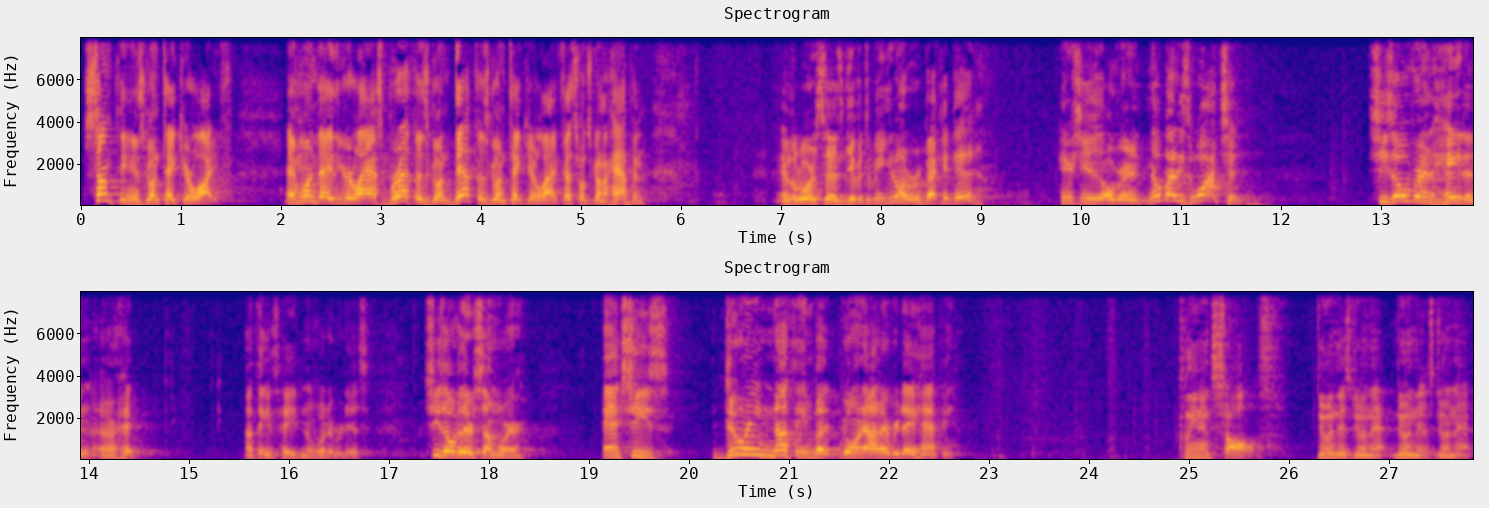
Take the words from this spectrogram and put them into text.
Something is going to take your life. And one day your last breath is going, death is going to take your life. That's what's going to happen. And the Lord says, Give it to me. You know what Rebecca did? Here she is over in, nobody's watching. She's over in Hayden, or I think it's Hayden or whatever it is. She's over there somewhere, and she's doing nothing but going out every day happy. Cleaning stalls, doing this, doing that, doing this, doing that.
